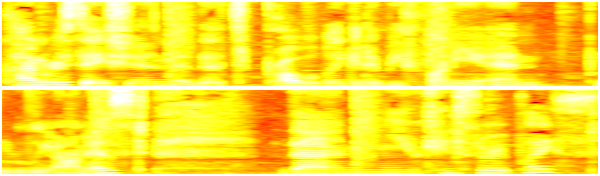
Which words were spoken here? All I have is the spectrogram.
conversation that's probably going to be funny and brutally honest, then you came to the right place.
